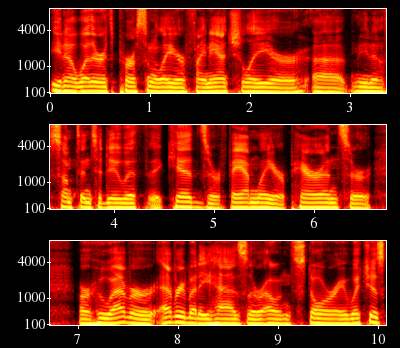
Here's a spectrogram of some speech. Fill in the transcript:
you know, whether it's personally or financially or, uh, you know, something to do with the kids or family or parents or, or whoever, everybody has their own story, which is,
